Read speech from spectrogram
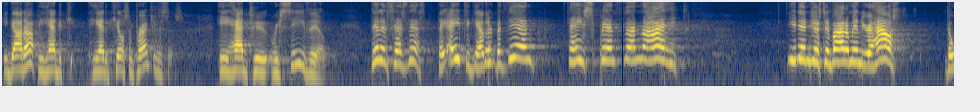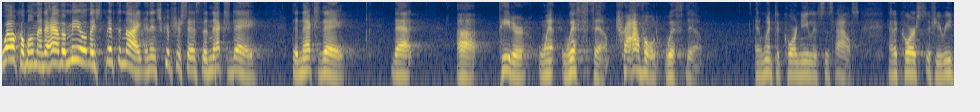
he got up, he had to, he had to kill some prejudices, he had to receive them. Then it says this they ate together, but then they spent the night. You didn't just invite them into your house to welcome them and to have a meal, they spent the night. And then scripture says the next day, the next day, that uh, Peter went with them, traveled with them, and went to Cornelius' house. And of course, if you read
